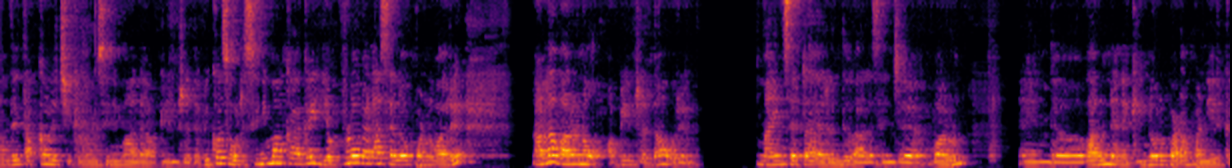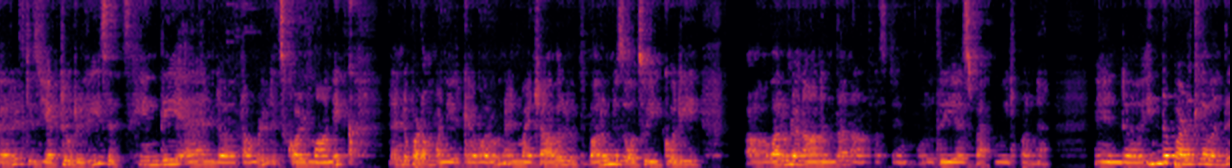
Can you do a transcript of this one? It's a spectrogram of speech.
வந்து தக்க வச்சுக்கணும் சினிமாவில் அப்படின்றது. பிகாஸ் ஒரு சினிமாக்காக எவ்வளோ வேணால் செலவு பண்ணுவார் நல்லா வரணும் அப்படின்றது தான் ஒரு மைண்ட் செட்டாக இருந்து வேலை செஞ்ச வருண். அண்ட் uh, வருண் எனக்கு இன்னொரு படம் பண்ணியிருக்காரு. It is yet to release it's Hindi and Tamil it's called Manik ரெண்டு படம் பண்ணியிருக்கேன் Varun and my travel with Varun is also equally Varun and Anand தான் நான் ஃபஸ்ட் டைம் ஒரு த்ரீ இயர்ஸ் பேக் மீட் பண்ணேன். அண்ட் இந்த படத்தில் வந்து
